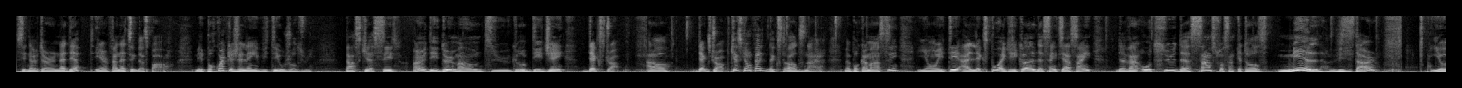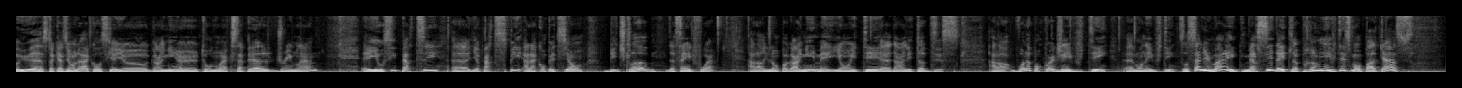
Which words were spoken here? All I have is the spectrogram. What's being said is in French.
C'est un, adepte et un fanatique de sport. Mais pourquoi que je l'ai invité aujourd'hui? Parce que c'est un des deux membres du groupe DJ Dexdrop. Alors, Dexdrop, qu'est-ce qu'ils ont fait d'extraordinaire? Mais pour commencer, ils ont été à l'Expo agricole de Saint-Hyacinthe devant au-dessus de 174 000 visiteurs. Il y a eu euh, cette occasion-là à cause qu'il a gagné un tournoi qui s'appelle Dreamland. Et il a aussi parti, euh, il a participé à la compétition Beach Club de Sainte-Foy. Alors, ils l'ont pas gagné, mais ils ont été euh, dans les top 10. Alors, voilà pourquoi que j'ai invité euh, mon invité. So, salut Mike, merci d'être le premier invité sur mon podcast.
